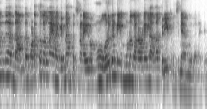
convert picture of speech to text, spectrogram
வந்து அந்த அந்த படத்துல எல்லாம் எனக்கு என்ன பிரச்சனை இதுல ஒரு கண்ணி மூணு கனவுடையில அதான் பெரிய பிரச்சனையா இருந்தது எனக்கு.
